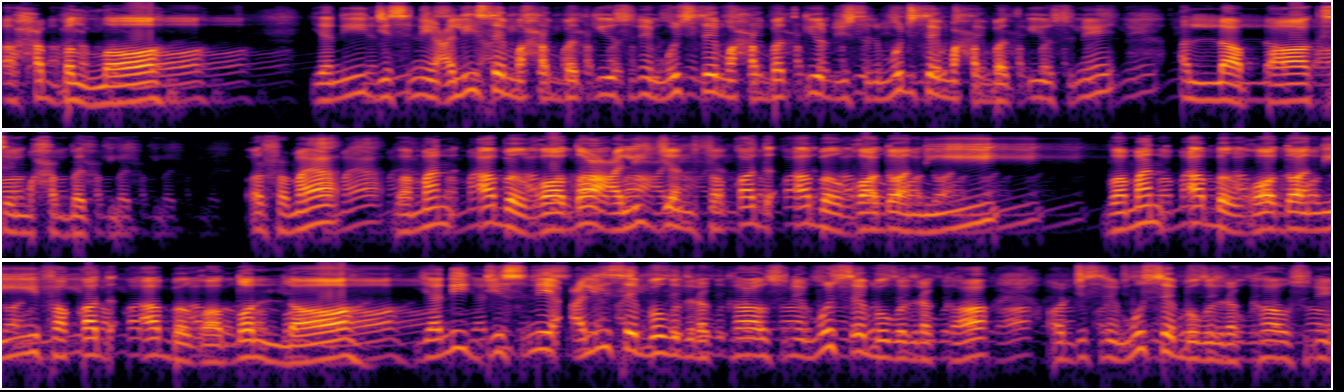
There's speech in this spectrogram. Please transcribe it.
احب اللہ یعنی جس نے علی سے محبت کی اس نے مجھ سے محبت کی اور جس نے مجھ سے محبت کی اس نے اللہ پاک سے محبت کی۔ اور فرمایا ومن اب غوضا علی فقد اب غوضانی ومن اب غدنی فقد اب غد اللہ یعنی جس نے علی سے بغض رکھا اس نے مجھ سے بغض رکھا اور جس نے مجھ سے بغض رکھا اس نے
